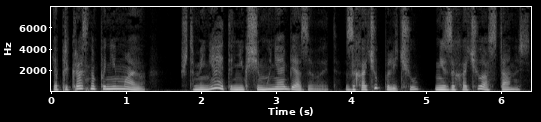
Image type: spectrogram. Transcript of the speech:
я прекрасно понимаю, что меня это ни к чему не обязывает. Захочу — полечу, не захочу — останусь.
